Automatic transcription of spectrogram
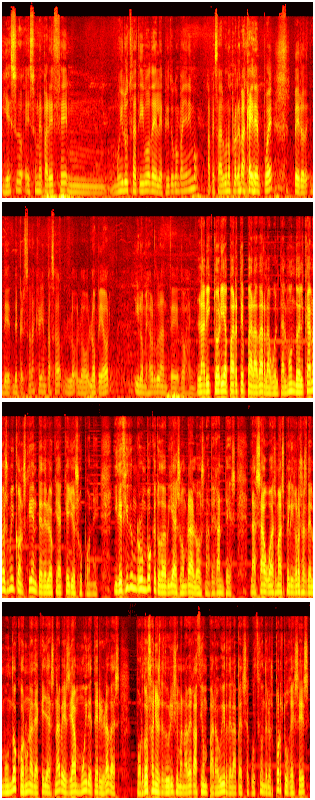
Y eso, eso me parece mm, muy ilustrativo del espíritu compañerismo, a pesar de algunos problemas que hay después, pero de, personas que habían pasado lo, lo, peor y lo mejor durante dos años. La victoria parte para dar la vuelta al mundo. El Cano es muy consciente de lo que aquello supone y decide un rumbo que todavía asombra a los navegantes. Las aguas más peligrosas del mundo con una de aquellas naves ya muy deterioradas por dos años de durísima navegación para huir de la persecución de los portugueses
